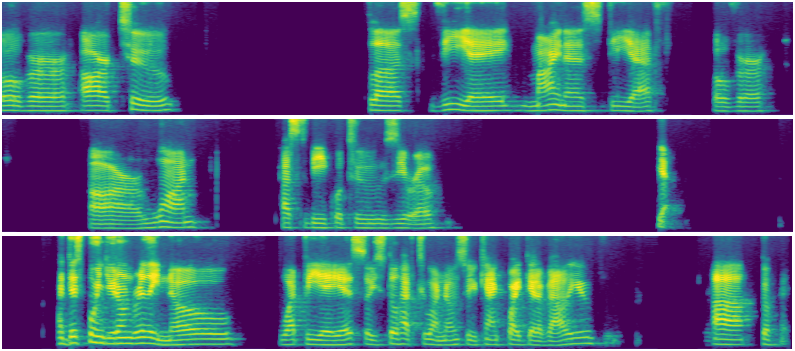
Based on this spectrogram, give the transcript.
over R2 plus VA minus VF over R1 has to be equal to zero. Yeah. At this point, you don't really know what VA is, so you still have two unknowns, so you can't quite get a value. Uh, go ahead.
